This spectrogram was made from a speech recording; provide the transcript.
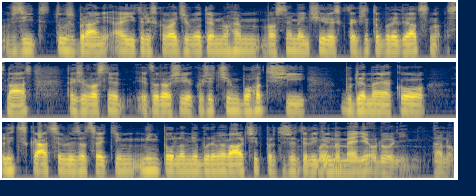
vzít tu zbraň a jít riskovat život je mnohem vlastně menší risk, takže to bude dělat s- s nás. Takže vlastně je to další, jakože čím bohatší budeme jako lidská civilizace, tím méně podle mě budeme válčit, protože ty lidi... Budeme méně odolní, ano.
